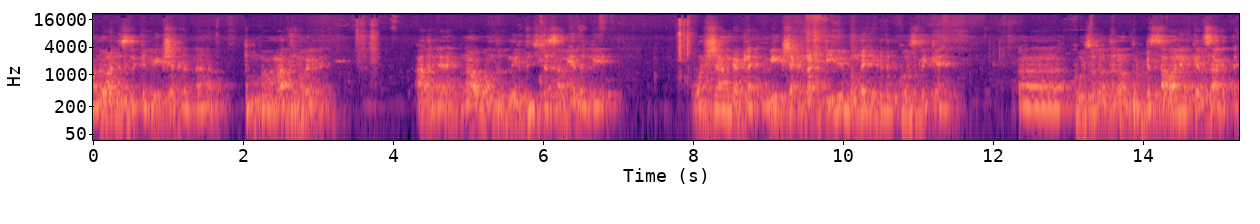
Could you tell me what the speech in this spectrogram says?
ಮನೋರಂಜಿಸಲಿಕ್ಕೆ ವೀಕ್ಷಕರನ್ನ ತುಂಬಾ ಮಾಧ್ಯಮಗಳಿದೆ. ಆದರೆ ನಾವು ಒಂದು ನಿರ್ದಿಷ್ಟ ಸಮಯದಲ್ಲಿ ವರ್ಷಾನುಗಟ್ಲೆ ವೀಕ್ಷಕರನ್ನ ಟಿವಿ ಮುಂದೆ ಹಿಡಿದು ಕೂರಿಸ್ಲಿಕ್ಕೆ ಕೂರಿಸೋದಂತ ಒಂದು ದೊಡ್ಡ ಸವಾಲಿನ ಕೆಲಸ ಆಗುತ್ತೆ.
